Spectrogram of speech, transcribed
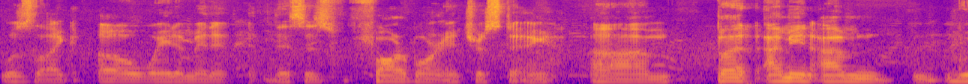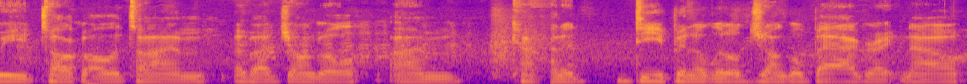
was like, oh, wait a minute, this is far more interesting. Um, but I mean, I'm we talk all the time about jungle. I'm kind of deep in a little jungle bag right now.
